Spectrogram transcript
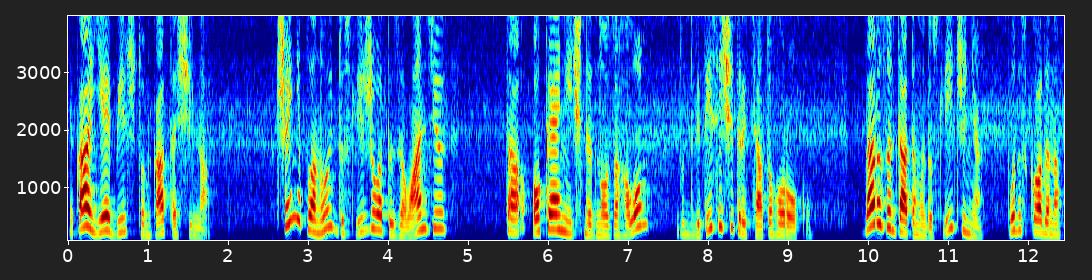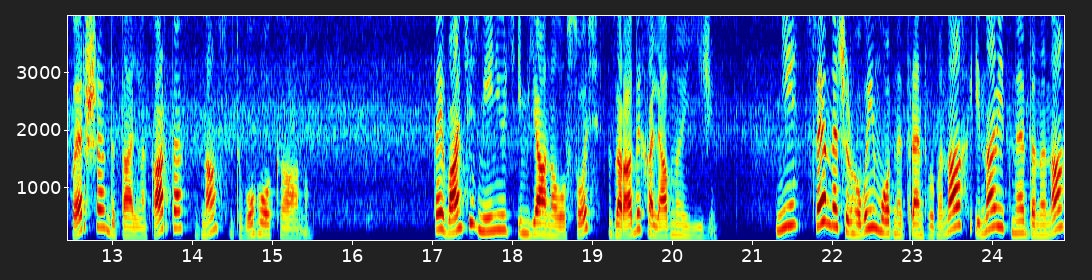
яка є більш тонка та щільна. Вчені планують досліджувати Зеландію та океанічне дно загалом до 2030 року. За результатами дослідження буде складена перша детальна карта дна Світового океану. Тайванці змінюють ім'я на лосось заради халявної їжі. Ні, це не черговий модний тренд в іменах і навіть не данина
